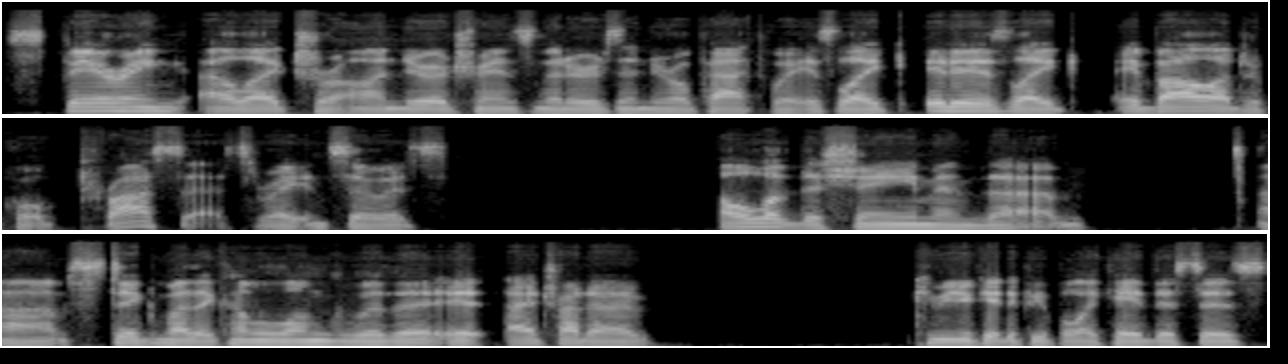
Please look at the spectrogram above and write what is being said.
sparing Electra on neurotransmitters and neural pathways. Like it is like a biological process, right? And so it's all of the shame and the uh, stigma that come along with it. it. I try to communicate to people like, hey, this is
